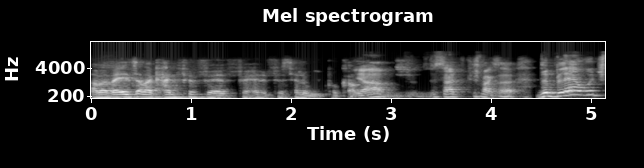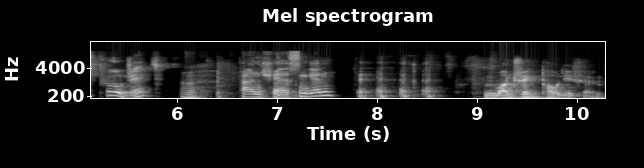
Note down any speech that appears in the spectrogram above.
Aber wäre jetzt aber kein Film für, für, fürs Halloween-Programm. Ja, ist halt Geschmackssache. The Blair Witch Project. Kann scheißen gehen. Ein One-Trick-Pony-Film.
